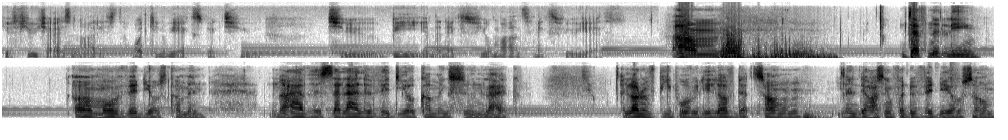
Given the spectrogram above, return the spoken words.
your future as an artist, what can we expect you to be in the next few months, next few years? Um, definitely uh, more videos coming. I have the Salala video coming soon. Like a lot of people really love that song, and they're asking for the video. So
